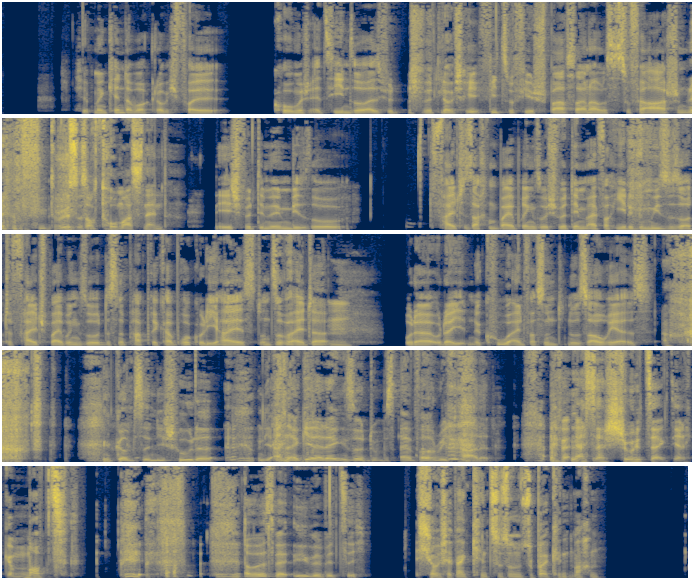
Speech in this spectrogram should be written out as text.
Ich würde mein Kind aber auch, glaube ich, voll komisch erziehen. So. Also ich würde, ich würd, glaube ich, viel zu viel Spaß daran haben, es zu verarschen. Du wirst es auch Thomas nennen. Nee, ich würde dem irgendwie so falsche Sachen beibringen. So, ich würde dem einfach jede Gemüsesorte falsch beibringen, so dass eine Paprika Brokkoli heißt und so weiter. Mm. Oder, oder eine Kuh einfach so ein Dinosaurier ist. du kommst in die Schule und die anderen Kinder denken so, du bist einfach retarded. Einfach erster Schultag direkt gemobbt. ja, aber es wäre übel witzig. Ich glaube, ich werde mein Kind zu so einem Superkind machen.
